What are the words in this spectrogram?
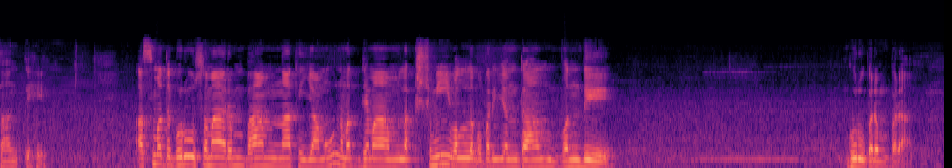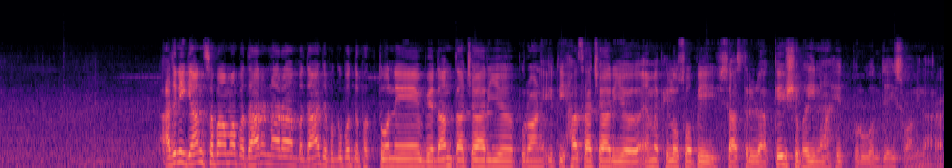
शान्तिः अस्मद्गुरुसमारम्भां नाथयामूनमध्यमां लक्ष्मीवल्लभपर्यन्तां वन्दे ગુરુ પરંપરા. આજની જ્ઞાન સભામાં પધારનારા બધા જ ભગવદ્ ભક્તોને વેદાંતાચાર્ય, પુરાણ ઇતિહાસાચાર્ય, એમ એ ફિલોસોફી શાસ્ત્રી રાકેશભાઈના હિતપૂર્વક જય સ્વામિનારાયણ.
